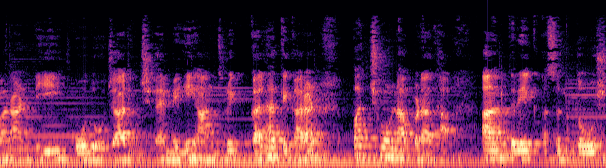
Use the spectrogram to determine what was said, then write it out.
मरांडी, को 2006 में ही आंतरिक कलह के कारण पद छोड़ना पड़ा था। आंतरिक असंतोष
